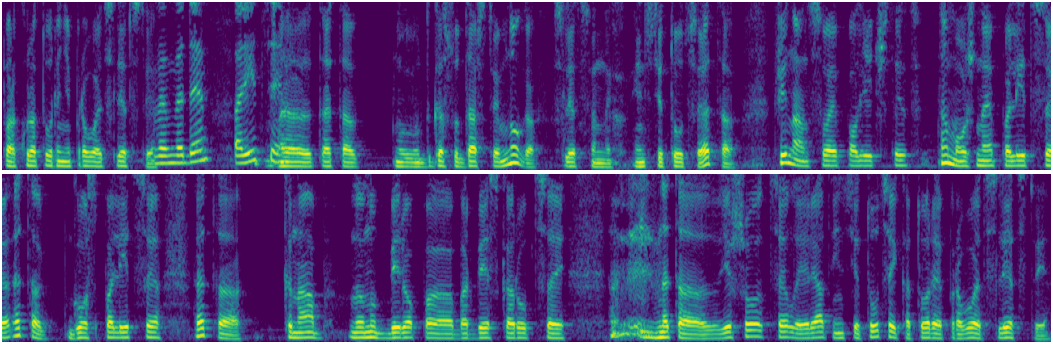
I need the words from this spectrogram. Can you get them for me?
Прокуратура не проводит следствие. В МВД? Полиции? Э, это ну, в государстве много следственных институций. Это финансовая полиция, таможенная полиция, это госполиция, это КНАБ, ну, Бюро по борьбе с коррупцией. Это еще целый ряд институций, которые проводят следствие.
